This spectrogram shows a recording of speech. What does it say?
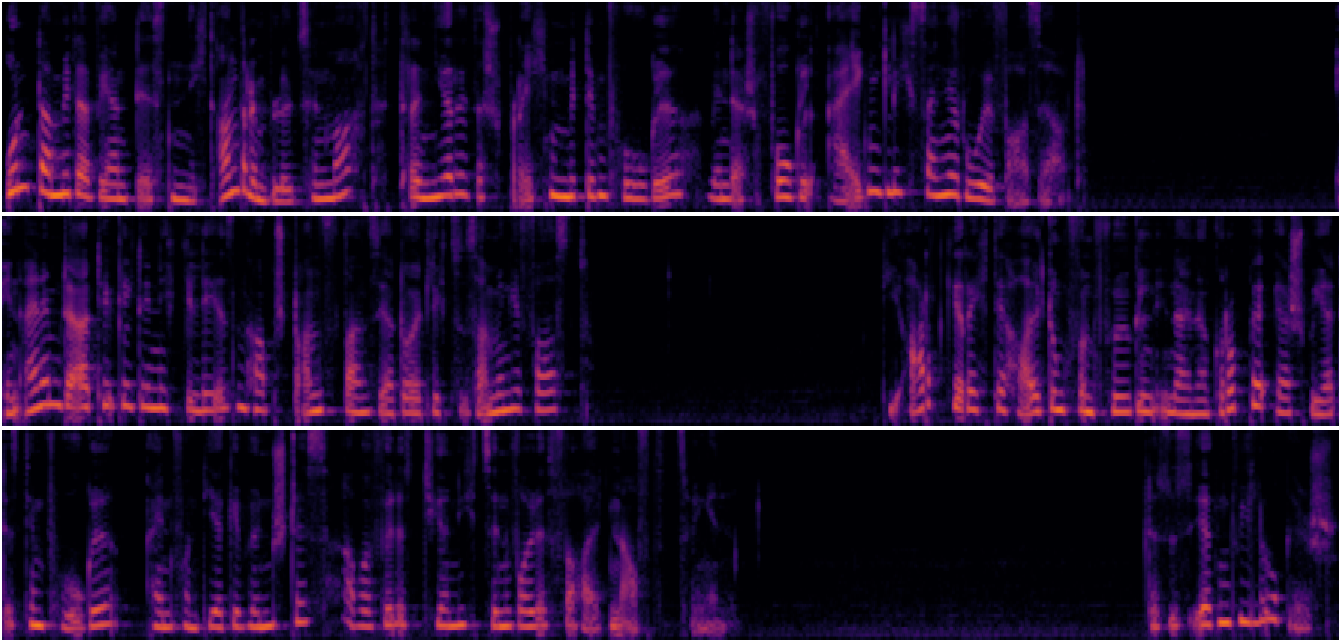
Und damit er währenddessen nicht anderen Blödsinn macht, trainiere das Sprechen mit dem Vogel, wenn der Vogel eigentlich seine Ruhephase hat. In einem der Artikel, den ich gelesen habe, stand es dann sehr deutlich zusammengefasst. Die artgerechte Haltung von Vögeln in einer Gruppe erschwert es dem Vogel, ein von dir gewünschtes, aber für das Tier nicht sinnvolles Verhalten aufzuzwingen. Das ist irgendwie logisch.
